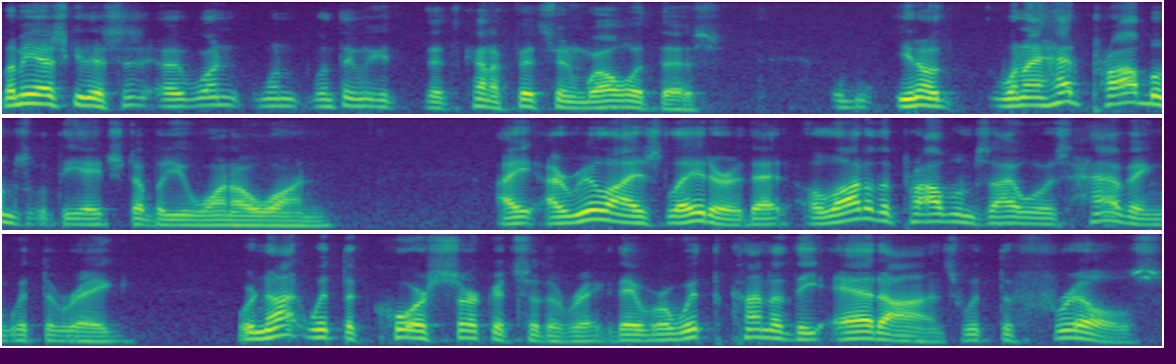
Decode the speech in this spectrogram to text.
Let me ask you this: uh, one one one thing we, that kind of fits in well with this. You know, when I had problems with the HW 101, I, I realized later that a lot of the problems I was having with the rig were not with the core circuits of the rig. They were with kind of the add-ons, with the frills.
